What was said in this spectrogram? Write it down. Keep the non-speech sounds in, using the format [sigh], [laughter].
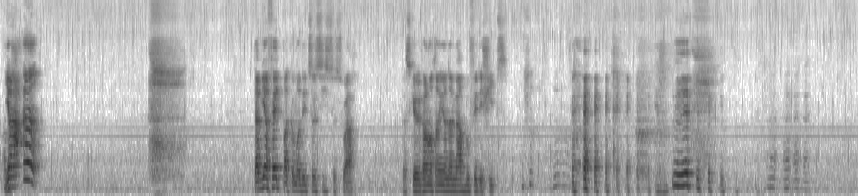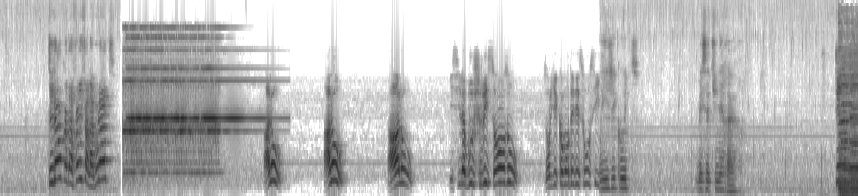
Il y en a un T'as bien fait de pas commander de saucisses ce soir. Parce que Valentin il en a marre de bouffer des chips. [laughs] Dis donc, on a failli faire la boulette? Allô? Allô? Allô? Ici la boucherie sans eau. Vous auriez commandé des saucisses Oui, j'écoute. Mais c'est une erreur. Tadam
